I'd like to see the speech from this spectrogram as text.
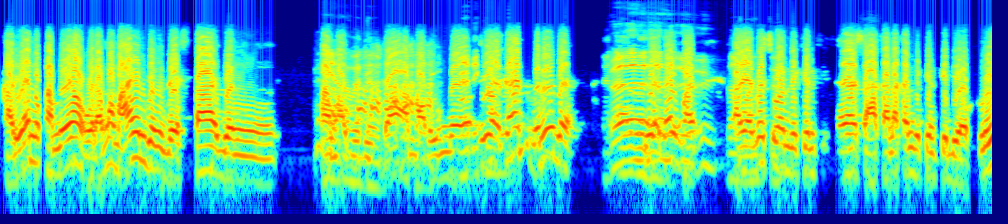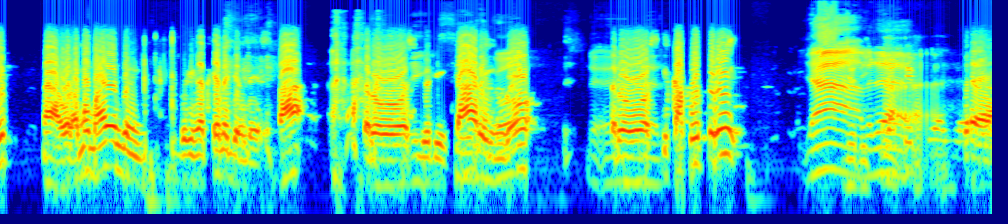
kalian nu cameo, orang mah main jeung Desta jeung sama Iya, Judika sama Ringo. Iya kamu- kan? Bener gak? Eh, Iya kan? Kayak gue cuma bikin eh, seakan-akan bikin video klip. Nah, orang mah main gue ingatkan jeung Desta, terus Judika, Ringo. Eh, terus Ika Putri. ya, benar. Ya,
